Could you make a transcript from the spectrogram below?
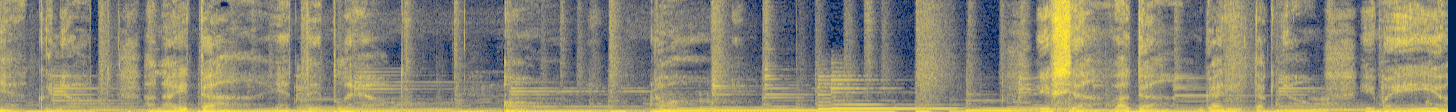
снег и лед, она и тает, и плывет. О, о. И вся вода горит огнем, и мы ее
